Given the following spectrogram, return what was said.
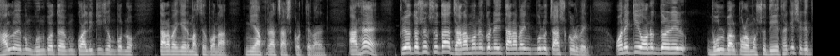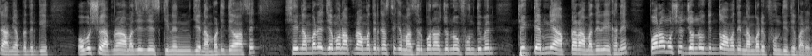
ভালো এবং গুণগত এবং কোয়ালিটি সম্পন্ন তারাবাইংয়ের মাছের পোনা নিয়ে আপনারা চাষ করতে পারেন। আর হ্যাঁ প্রিয় দর্শক শ্রোতা, যারা মনে করেন এই তারাবাইংগুলো চাষ করবেন, অনেকেই অনেক ধরনের ভুলভাল পরামর্শ দিয়ে থাকে, সেক্ষেত্রে আমি আপনাদেরকে অবশ্যই আপনারা আমাদের যে স্ক্রিনে যে নাম্বারটি দেওয়া আছে, সেই নাম্বারে যেমন আপনারা আমাদের কাছ থেকে মাছের পোনার জন্য ফোন দিবেন, ঠিক তেমনি আপনারা আমাদের এখানে পরামর্শের জন্য কিন্তু আমাদের নাম্বারে ফোন দিতে পারেন।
